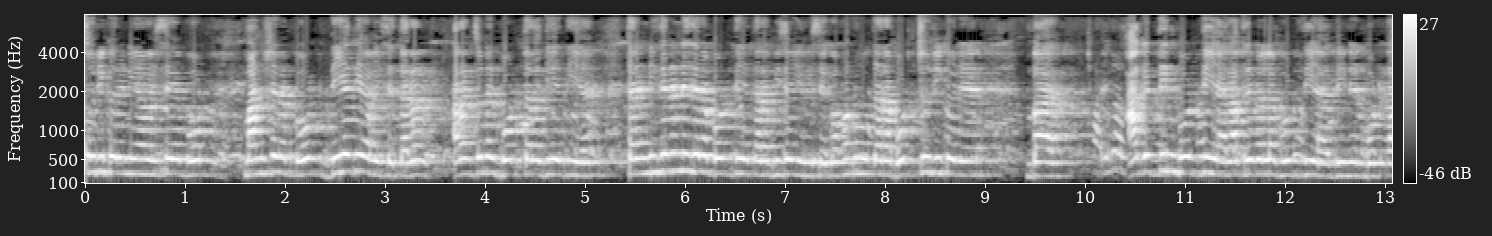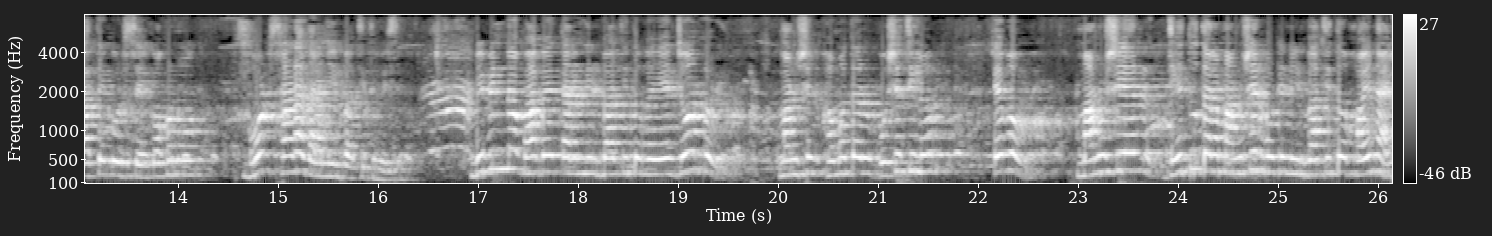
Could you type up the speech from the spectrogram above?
চুরি করে নেওয়া হয়েছে, ভোট, মানুষের ভোট দিয়ে দেওয়া হয়েছে। তারা, আরেকজনের ভোট তারা দিয়ে দিয়ে, তারা নিজেরা নিজেরা ভোট দিয়ে তারা বিজয়ী হয়েছে। কখনো তারা ভোট চুরি করে বা আগের দিন ভোট দিয়া, রাত্রেবেলা ভোট দিয়া, দিনের ভোট রাতে করছে। কখনো ভোট ছাড়া তারা নির্বাচিত হয়েছে। বিভিন্নভাবে তারা নির্বাচিত হয়ে জোর করে মানুষের ক্ষমতার বসেছিল এবং মানুষের, যেহেতু তারা মানুষের ভোটে নির্বাচিত হয় নাই,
